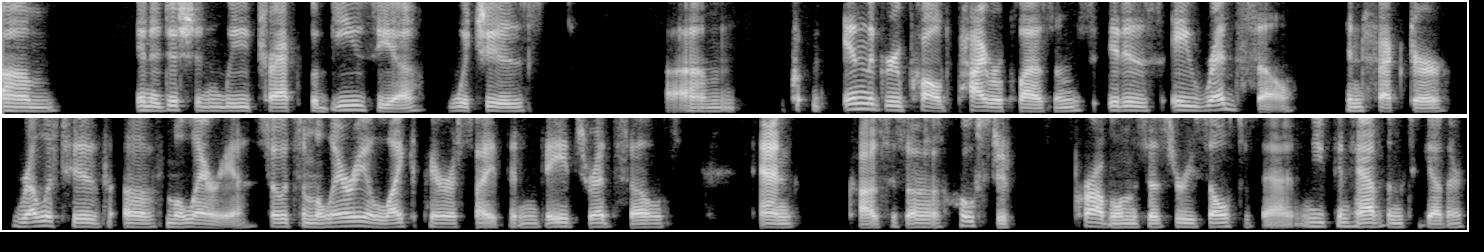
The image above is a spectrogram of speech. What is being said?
Um, in addition, we track Babesia, which is um, in the group called piroplasms. It is a red cell infector relative of malaria. So it's a malaria like parasite that invades red cells and causes a host of problems as a result of that. And you can have them together.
